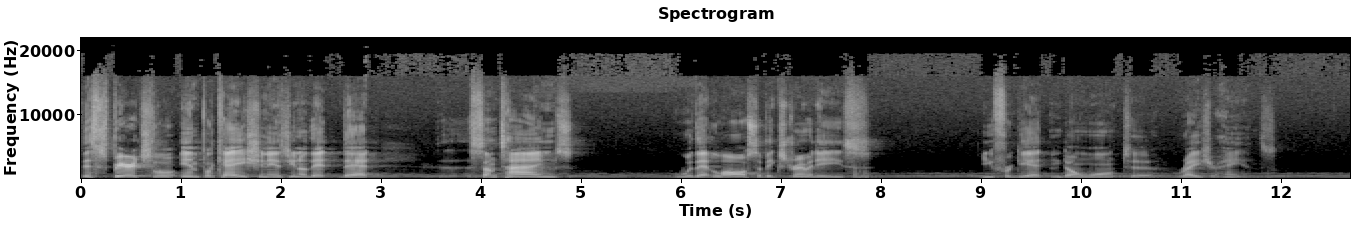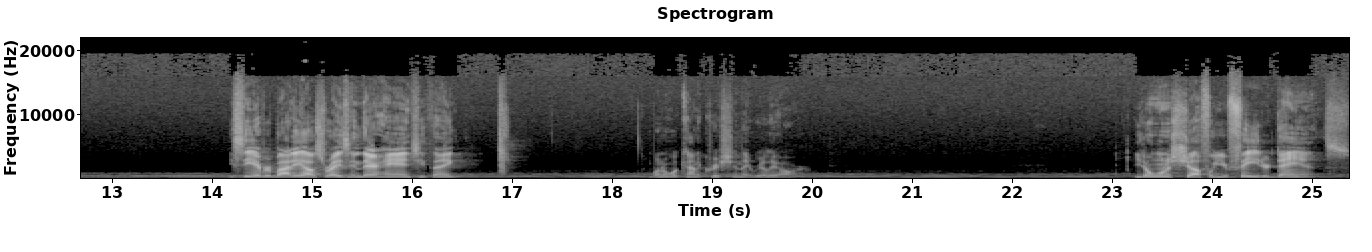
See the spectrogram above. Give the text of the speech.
this spiritual implication is, you know, that, that uh, sometimes with that loss of extremities, you forget and don't want to raise your hands. You see everybody else raising their hands, you think, I wonder what kind of Christian they really are. You don't want to shuffle your feet or dance.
